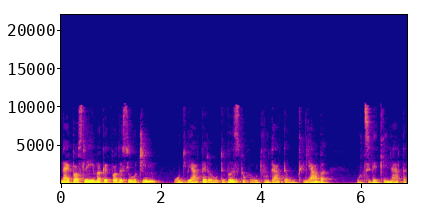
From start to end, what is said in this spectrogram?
Най-после има какво да се учим от вятъра, от въздуха, от водата, от хляба, от светлината.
